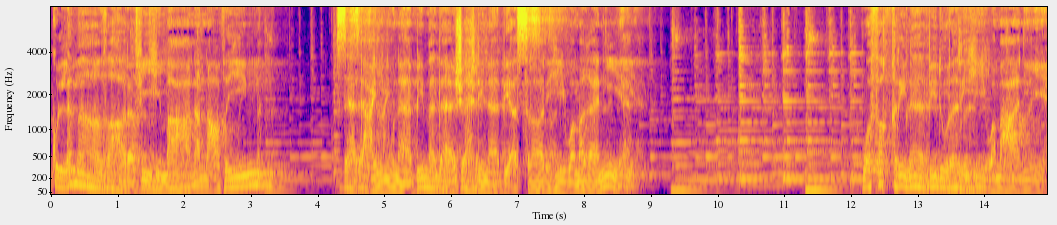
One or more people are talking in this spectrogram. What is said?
كلما ظهر فيه معنى عظيم زاد علمنا بمدى جهلنا بأسراره ومغانيه. وفقرنا بدرره ومعانيه.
